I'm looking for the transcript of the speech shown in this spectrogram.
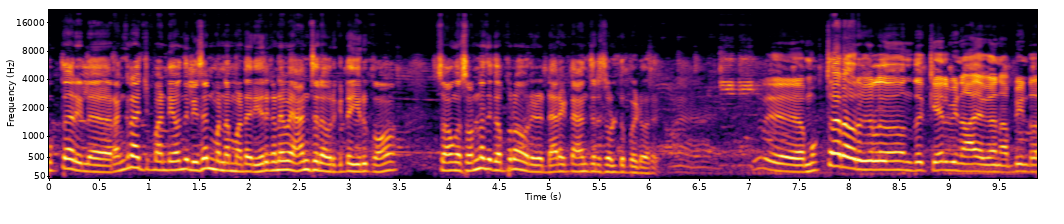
முக்தார் இல்லை ரங்கராஜ் பாண்டே வந்து லிசன் பண்ண மாட்டார். ஏற்கனவே ஆன்சர் அவர்கிட்ட இருக்கும். ஸோ அவங்க சொன்னதுக்கப்புறம் அவர் டைரெக்ட் ஆன்சர் சொல்லிட்டு போயிடுவார். இவர் முக்தார் அவர்கள் வந்து கேள்வி நாயகன் அப்படின்ற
